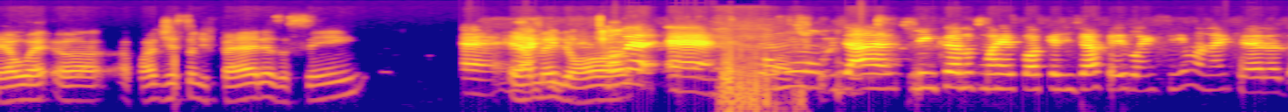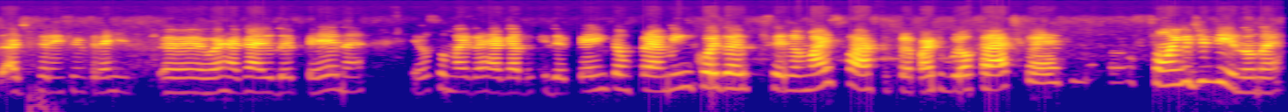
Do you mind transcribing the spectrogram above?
É, o, é a, a parte de gestão de férias, assim, é, é a melhor. Como, é, é, como já linkando com uma resposta que a gente já fez lá em cima, né? Que era a diferença entre é, o RH e o DP, né? Eu sou mais RH do que DP, então para mim coisa que seja mais fácil para a parte burocrática é sonho divino, né?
